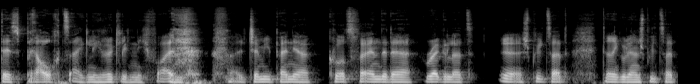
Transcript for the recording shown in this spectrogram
das braucht's eigentlich wirklich nicht, vor allem, weil Jimmy Pena kurz vor Ende der Regular äh, Spielzeit, der regulären Spielzeit,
